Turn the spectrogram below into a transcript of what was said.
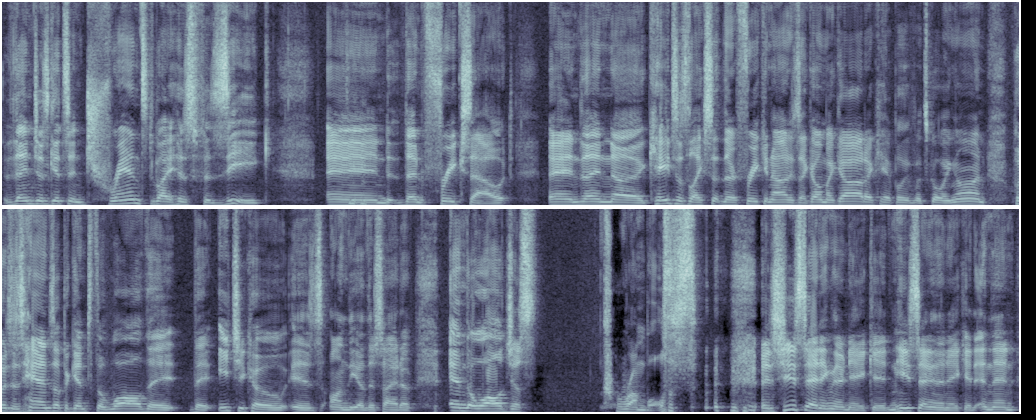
then just gets entranced by his physique, and then freaks out. And then uh, is like sitting there freaking out. He's like, "Oh my god, I can't believe what's going on!" Puts his hands up against the wall that that Ichiko is on the other side of, and the wall just crumbles. and she's standing there naked, and he's standing there naked, and then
